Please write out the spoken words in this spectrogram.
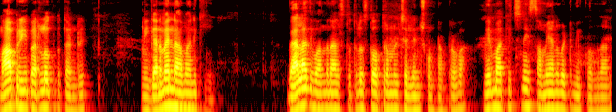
మా ప్రియ పరలోకపు తండ్రి మీ ఘనమైన నామానికి వేలాది వందనాలు స్థుతులు స్తోత్రములు చెల్లించుకుంటున్నాం ప్రభా. మీరు మాకు ఇచ్చిన ఈ సమయాన్ని బట్టి మీకు వందనాలు.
